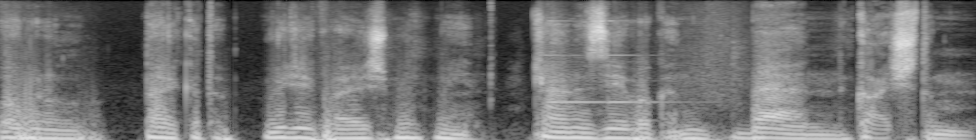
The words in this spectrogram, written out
abone olup like atıp videoyu paylaşmayı unutmayın. Kendinize iyi bakın. Ben kaçtım.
